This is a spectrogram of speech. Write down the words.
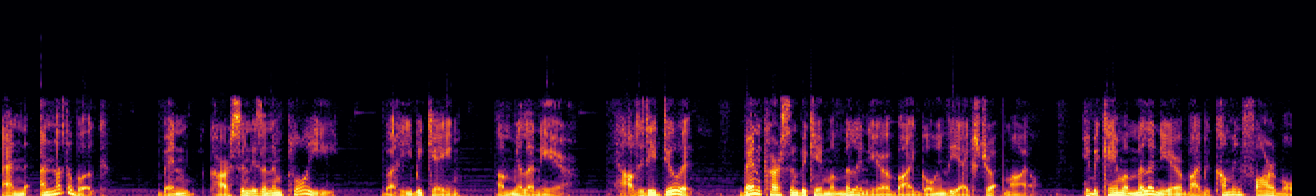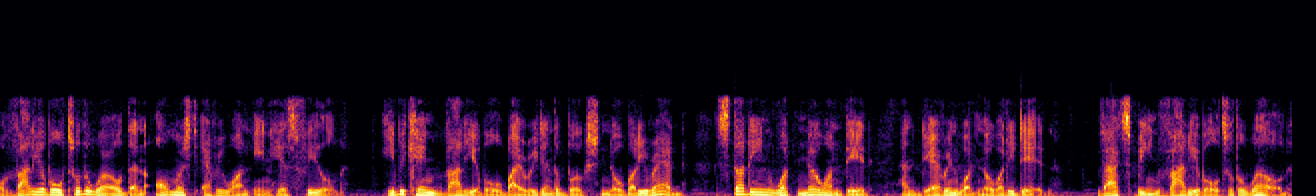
and another book. Ben Carson is an employee, but he became a millionaire. How did he do it? Ben Carson became a millionaire by going the extra mile. He became a millionaire by becoming far more valuable to the world than almost everyone in his field. He became valuable by reading the books nobody read, studying what no one did, and daring what nobody did. That's being valuable to the world.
